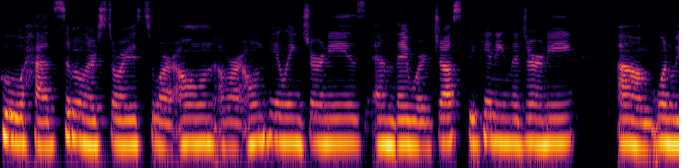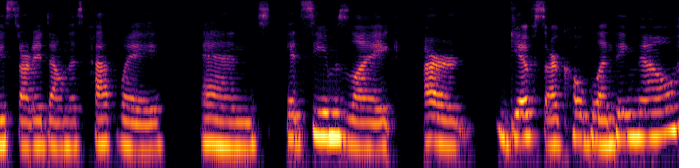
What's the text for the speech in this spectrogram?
who had similar stories to our own of our own healing journeys, and they were just beginning the journey um, when we started down this pathway. And it seems like our gifts are co-blending now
